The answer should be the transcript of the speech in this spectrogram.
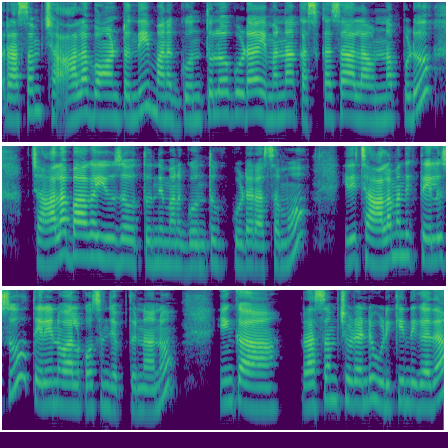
రసం చాలా బాగుంటుంది. మన గొంతులో కూడా ఏమన్నా కసకస అలా ఉన్నప్పుడు చాలా బాగా యూజ్ అవుతుంది మన గొంతుకు కూడా రసము. ఇది చాలామందికి తెలుసు తెలియని వాళ్ళ కోసం చెప్తున్నాను. ఇంకా రసం చూడండి ఉడికింది కదా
